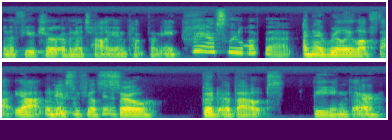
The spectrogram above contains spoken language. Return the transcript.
in the future of an Italian company. I absolutely love that. And I really love that. Yeah. It yeah, makes me feel yeah. so good about being there.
